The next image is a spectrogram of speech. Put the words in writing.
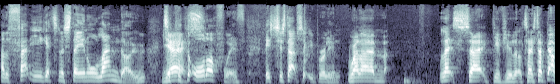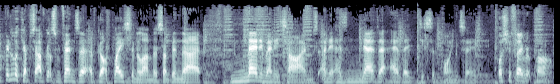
and the fact that you're getting to stay in Orlando to Yes. kick it all off with, it's just absolutely brilliant. Well, um, let's uh, give you a little taste. I've, I've been looking up, so I've got some friends that have got a place in Orlando, so I've been there many, many times, and it has never, ever disappointed. What's your favourite part?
